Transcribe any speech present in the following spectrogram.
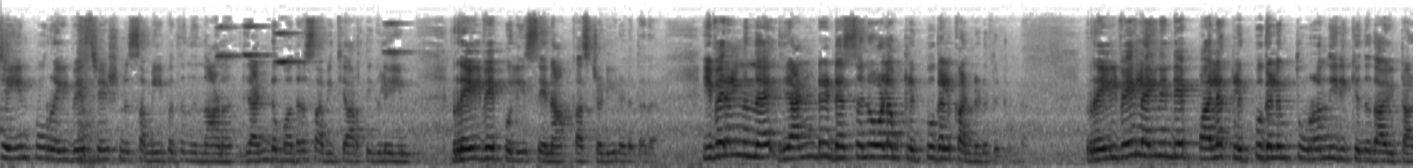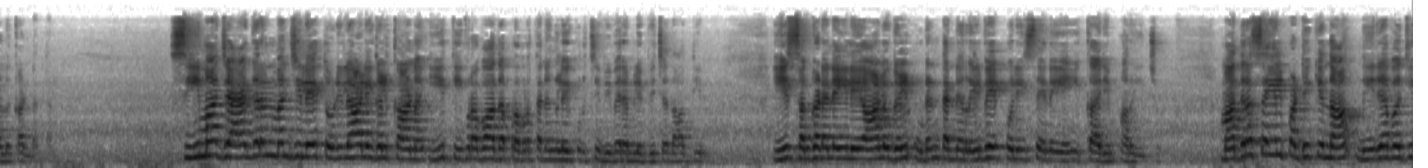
ചെയിൻപൂർ റെയിൽവേ സ്റ്റേഷന് സമീപത്ത് നിന്നാണ് രണ്ട് മദ്രസ വിദ്യാർത്ഥികളെയും റെയിൽവേ പോലീസ് സേന കസ്റ്റഡിയിലെടുത്തത്. ഇവരിൽ നിന്ന് രണ്ട് ഡസനോളം ക്ലിപ്പുകൾ കണ്ടെടുത്തിട്ടുണ്ട്. റെയിൽവേ ലൈനിന്റെ പല ക്ലിപ്പുകളും തുറന്നിരിക്കുന്നതായിട്ടാണ് കണ്ടെത്തൽ. സീമ ജാഗരൻ മഞ്ചിലെ തൊഴിലാളികൾക്കാണ് ഈ തീവ്രവാദ പ്രവർത്തനങ്ങളെക്കുറിച്ച് വിവരം ലഭിച്ചത് ആദ്യം. ഈ സംഘടനയിലെ ആളുകൾ ഉടൻ തന്നെ റെയിൽവേ പോലീസ് സേനയെ ഇക്കാര്യം അറിയിച്ചു. മദ്രസയിൽ പഠിക്കുന്ന നിരവധി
